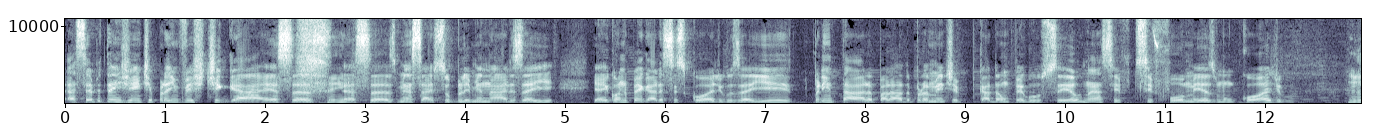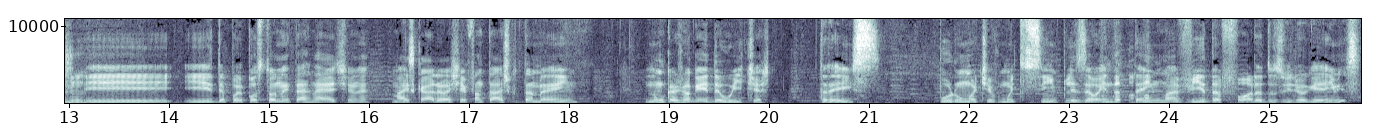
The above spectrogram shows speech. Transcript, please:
É, sempre tem gente para investigar essas, essas mensagens subliminares aí. E aí, quando pegaram esses códigos aí, printaram a parada. Provavelmente cada um pegou o seu, né? Se, se for mesmo um código. Uhum. E, e depois postou na internet, né? Mas, cara, eu achei fantástico também. Nunca joguei The Witcher 3 por um motivo muito simples. Eu ainda tenho uma vida fora dos videogames.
